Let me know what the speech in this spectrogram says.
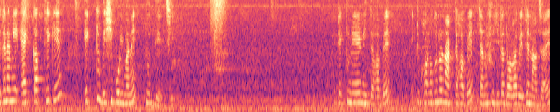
এখানে আমি এক কাপ থেকে একটু বেশি পরিমাণে দুধ দিয়েছি। এটা একটু নেড়ে নিতে হবে। একটু ঘন ঘন নাড়তে হবে যেন সুজিটা দলা বেঁধে না যায়।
